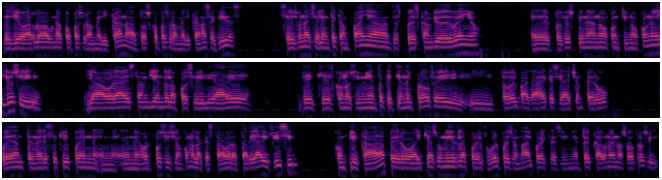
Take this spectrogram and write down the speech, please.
de llevarlo a una Copa Suramericana, dos Copas Suramericanas seguidas. Se hizo una excelente campaña, después cambio de dueño el propio Espina no continuó con ellos y, ahora están viendo la posibilidad de, que el conocimiento que tiene el profe y, todo el bagaje que se ha hecho en Perú puedan tener este equipo en, mejor posición como la que está ahora. Tarea difícil, complicada, pero hay que asumirla por el fútbol profesional, por el crecimiento de cada uno de nosotros y,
